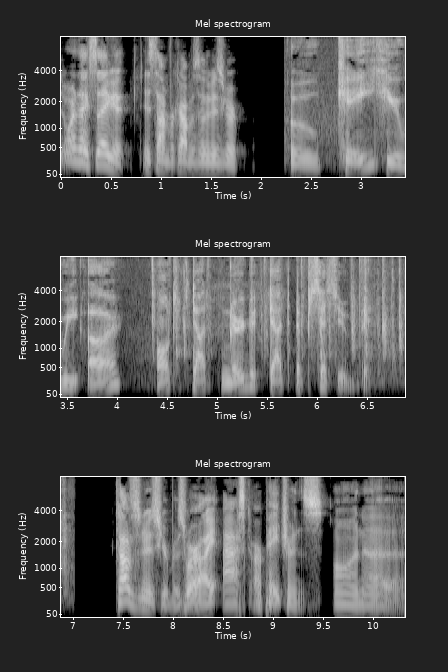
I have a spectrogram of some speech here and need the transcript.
to our next segment. It's time for Comments of the News Group. Okay, here we are. Alt.nerd.obsessive. Comments of News Group is where I ask our patrons on uh,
